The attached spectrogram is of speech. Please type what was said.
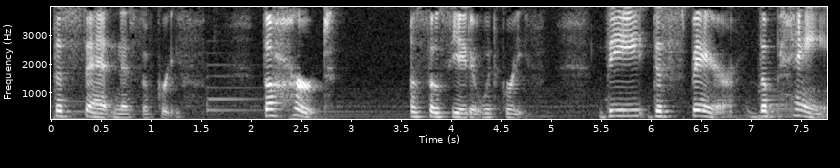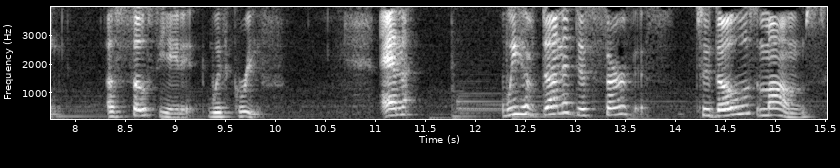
the sadness of grief, the hurt associated with grief, the despair, the pain associated with grief. And we have done a disservice to those moms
